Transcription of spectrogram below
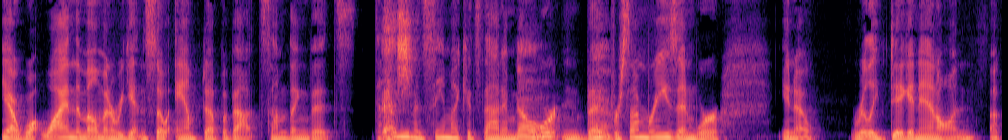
yeah, wh- why in the moment are we getting so amped up about something that's doesn't Yes. even seem like it's that No. important, but Yeah. for some reason we're, you know, really digging in on a,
